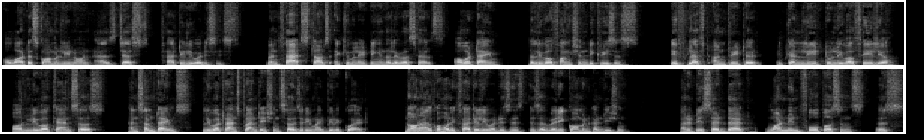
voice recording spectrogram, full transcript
or what is commonly known as just fatty liver disease. When fat starts accumulating in the liver cells, over time, the liver function decreases. If left untreated, it can lead to liver failure or liver cancers, and sometimes liver transplantation surgery might be required. Non-alcoholic fatty liver disease is a very common condition, and it is said that 1 in 4 persons is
